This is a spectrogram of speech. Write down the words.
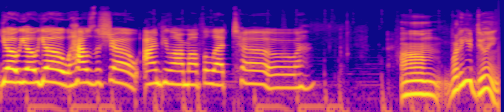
Yo, yo, yo, how's the show? I'm Pilar Monfiletto. Um, what are you doing?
